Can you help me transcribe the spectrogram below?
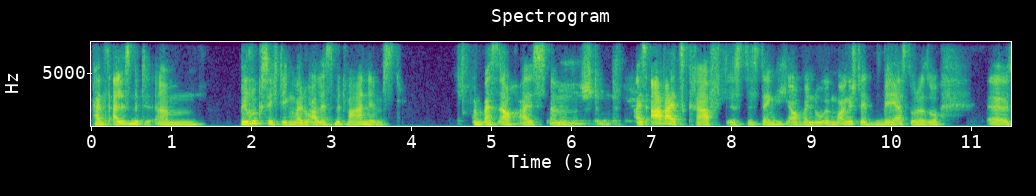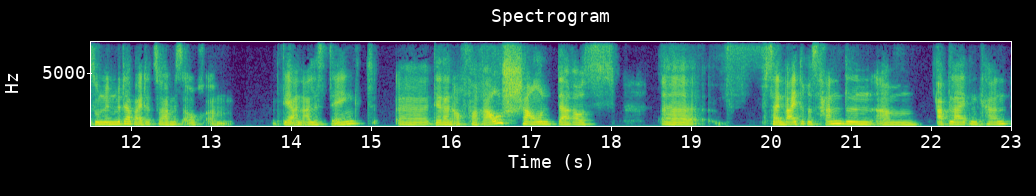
kannst alles mit ähm, berücksichtigen, weil du alles mit wahrnimmst. Und was auch als, ähm, ja, als Arbeitskraft ist, das denke ich auch, wenn du irgendwo angestellt wärst oder so, äh, so einen Mitarbeiter zu haben, ist auch, ähm, der an alles denkt, äh, der dann auch vorausschauend daraus äh, sein weiteres Handeln ähm, ableiten kann,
